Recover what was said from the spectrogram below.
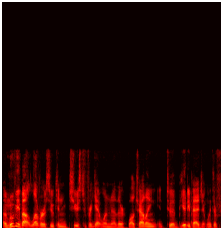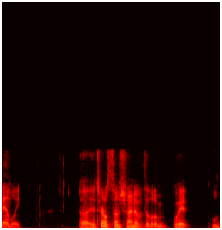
a movie about lovers who can choose to forget one another while traveling to a beauty pageant with their family. Uh, Eternal Sunshine of the Little Wait. Little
